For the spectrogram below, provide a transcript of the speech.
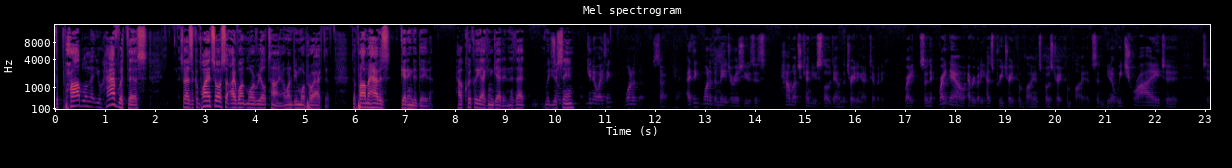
the problem that you have with this. So, as a compliance officer, I want more real time. I want to be more proactive. The problem I have is getting the data how quickly I can get it. And is that what you're so, seeing? You know, I think one of the sorry, I think one of the major issues is how much can you slow down the trading activity, right? So n- right now, everybody has pre-trade compliance, post-trade compliance, and you know we try to. To,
